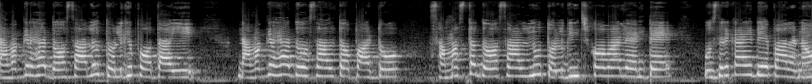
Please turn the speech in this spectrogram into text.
నవగ్రహ దోషాలు తొలగిపోతాయి. నవగ్రహ దోషాలతో పాటు సమస్త దోషాలను తొలగించుకోవాలి అంటే ఉసిరికాయ దీపాలను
